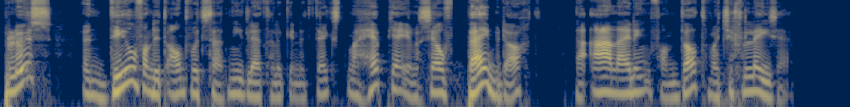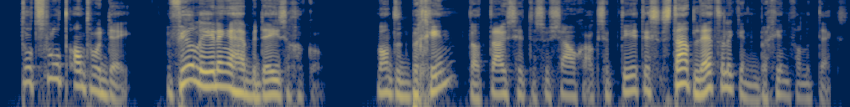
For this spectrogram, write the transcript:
Plus, een deel van dit antwoord staat niet letterlijk in de tekst, maar heb jij er zelf bij bedacht naar aanleiding van dat wat je gelezen hebt. Tot slot antwoord D. Veel leerlingen hebben deze gekozen. Want het begin, dat thuiszitten sociaal geaccepteerd is, staat letterlijk in het begin van de tekst.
